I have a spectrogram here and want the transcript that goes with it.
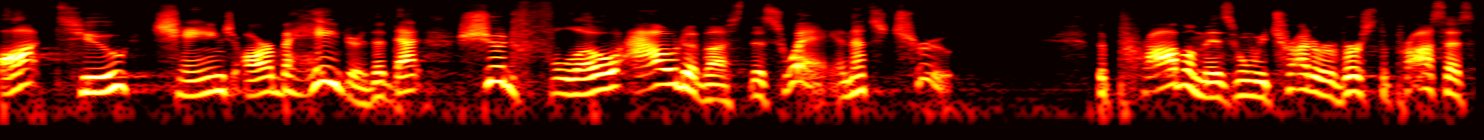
ought to change our behavior, that that should flow out of us this way. And that's true. The problem is when we try to reverse the process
